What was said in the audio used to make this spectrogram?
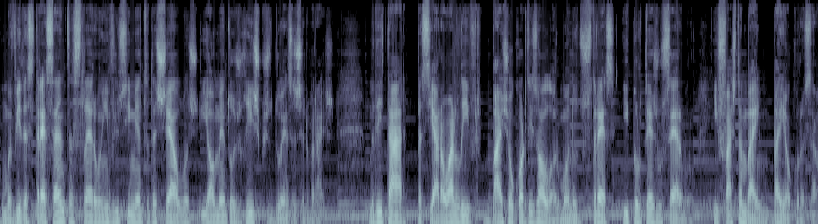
Uma vida estressante acelera o envelhecimento das células e aumenta os riscos de doenças cerebrais. Meditar, passear ao ar livre, baixa o cortisol, a hormona do stress, e protege o cérebro e faz também bem ao coração.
